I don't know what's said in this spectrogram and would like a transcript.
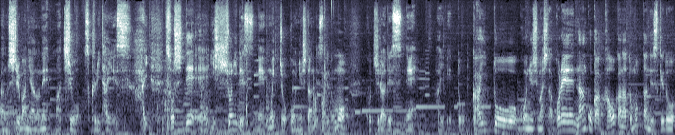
あの、シルバニアのね、街を作りたいです。はい。そして、えー、一緒にですね、もう1丁購入したんですけども、こちらですね。はいえっと、街灯を購入しました。これ何個か買おうかなと思ったんですけど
